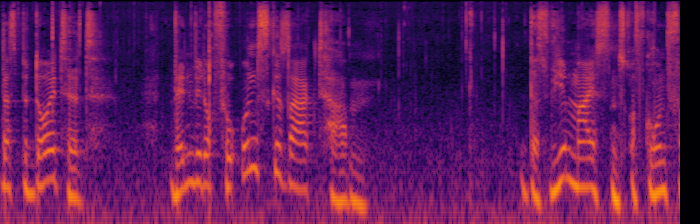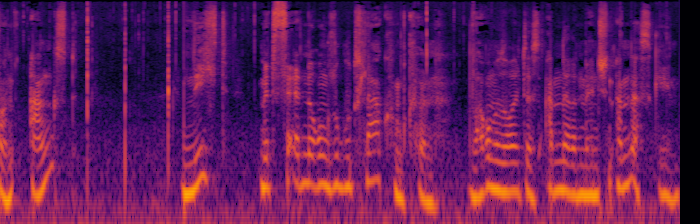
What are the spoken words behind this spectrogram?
Das bedeutet, wenn wir doch für uns gesagt haben, dass wir meistens aufgrund von Angst nicht mit Veränderungen so gut klarkommen können. Warum sollte es anderen Menschen anders gehen?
